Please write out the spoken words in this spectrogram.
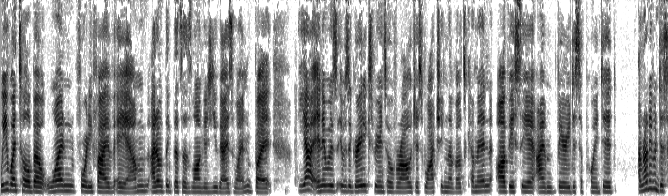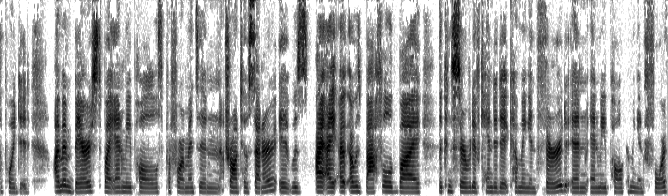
We went till about 1.45 a.m. I don't think that's as long as you guys went, but yeah, and it was it was a great experience overall just watching the votes come in. Obviously, I'm very disappointed. I'm not even disappointed. I'm embarrassed by Annamie Paul's performance in Toronto Center. It was I, I I was baffled by the conservative candidate coming in third and Annamie Paul coming in fourth,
